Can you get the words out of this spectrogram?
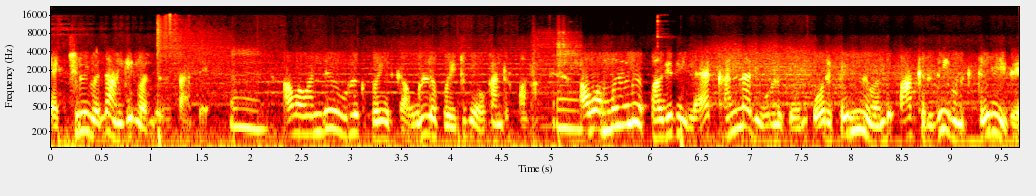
ஆக்சுவலி வந்து அங்கேயும் அது. ம். அவன் வந்து உள்ளுக்கு போயிருக்கான் உள்ள போயிட்டு போய் உட்காந்துருப்பானா அவன் முழு பகுதியில கண்ணாடி உள்ளுக்கு வந்து ஒரு பெண்ணு வந்து பாக்குறது இவனுக்கு தெரியுது.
